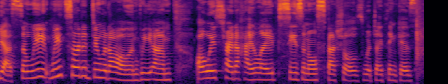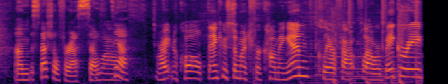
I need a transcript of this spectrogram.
Yes, so we we sort of do it all, and we um, always try to highlight seasonal specials, which I think is um, special for us. So Wow. yeah. All right, Nicole, thank you so much for coming in. Clear Fou- Flour Bakery.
